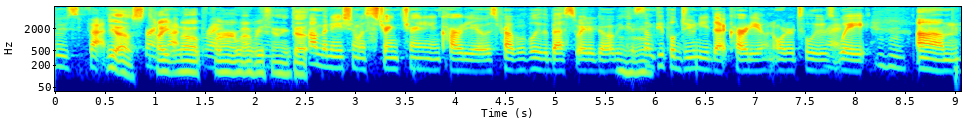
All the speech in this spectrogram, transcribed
lose fat. Yes, tighten fat. up, Right. Mm-hmm. firm, everything like that. combination with strength training and cardio is probably the best way to go because some people do need that cardio in order to lose Right. weight. Um,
